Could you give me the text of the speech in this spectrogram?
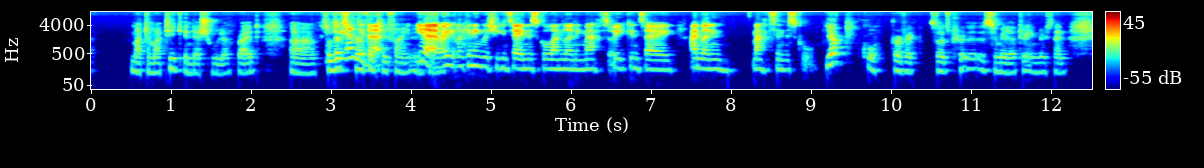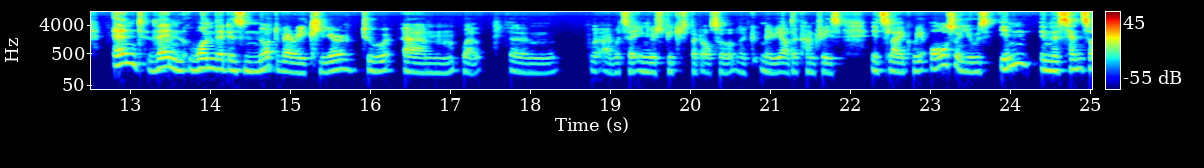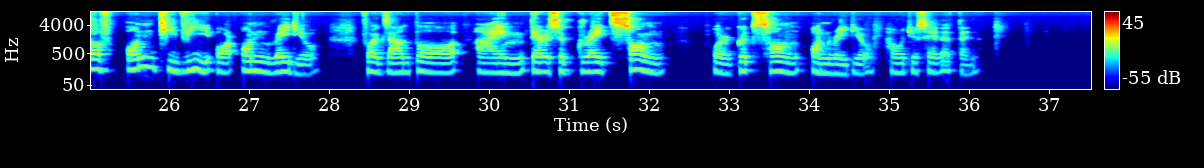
Mathematik in der Schule, right? Uh, so you that's do that. perfectly fine. Yeah, right. Like in English, you can say in the school I'm learning maths, or you can say I'm learning maths in the school. Yep, cool, perfect. So it's pr- similar to English then. And then one that is not very clear to, um, well, um, well, I would say English speakers, but also like maybe other countries. It's like we also use in in the sense of on TV or on radio. For example, I'm there is a great song or a good song on radio. How would you say that then?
